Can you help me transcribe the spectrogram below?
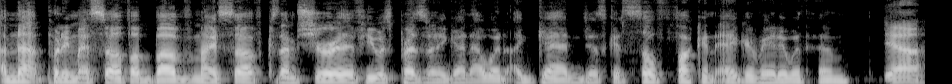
I'm not putting myself above myself because I'm sure if he was president again, I would again just get so fucking aggravated with him. Yeah.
